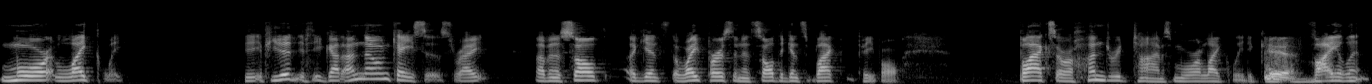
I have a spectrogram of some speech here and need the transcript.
more likely. If you did, if you got unknown cases, right, of an assault against a white person, assault against black people, blacks are a hundred times more likely to commit Yeah. violent,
